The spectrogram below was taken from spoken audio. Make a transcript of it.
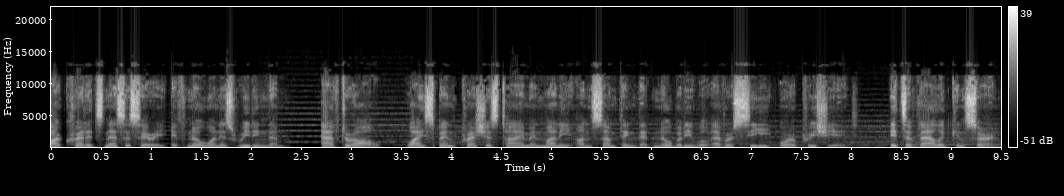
Are credits necessary if no one is reading them? After all, why spend precious time and money on something that nobody will ever see or appreciate? It's a valid concern,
